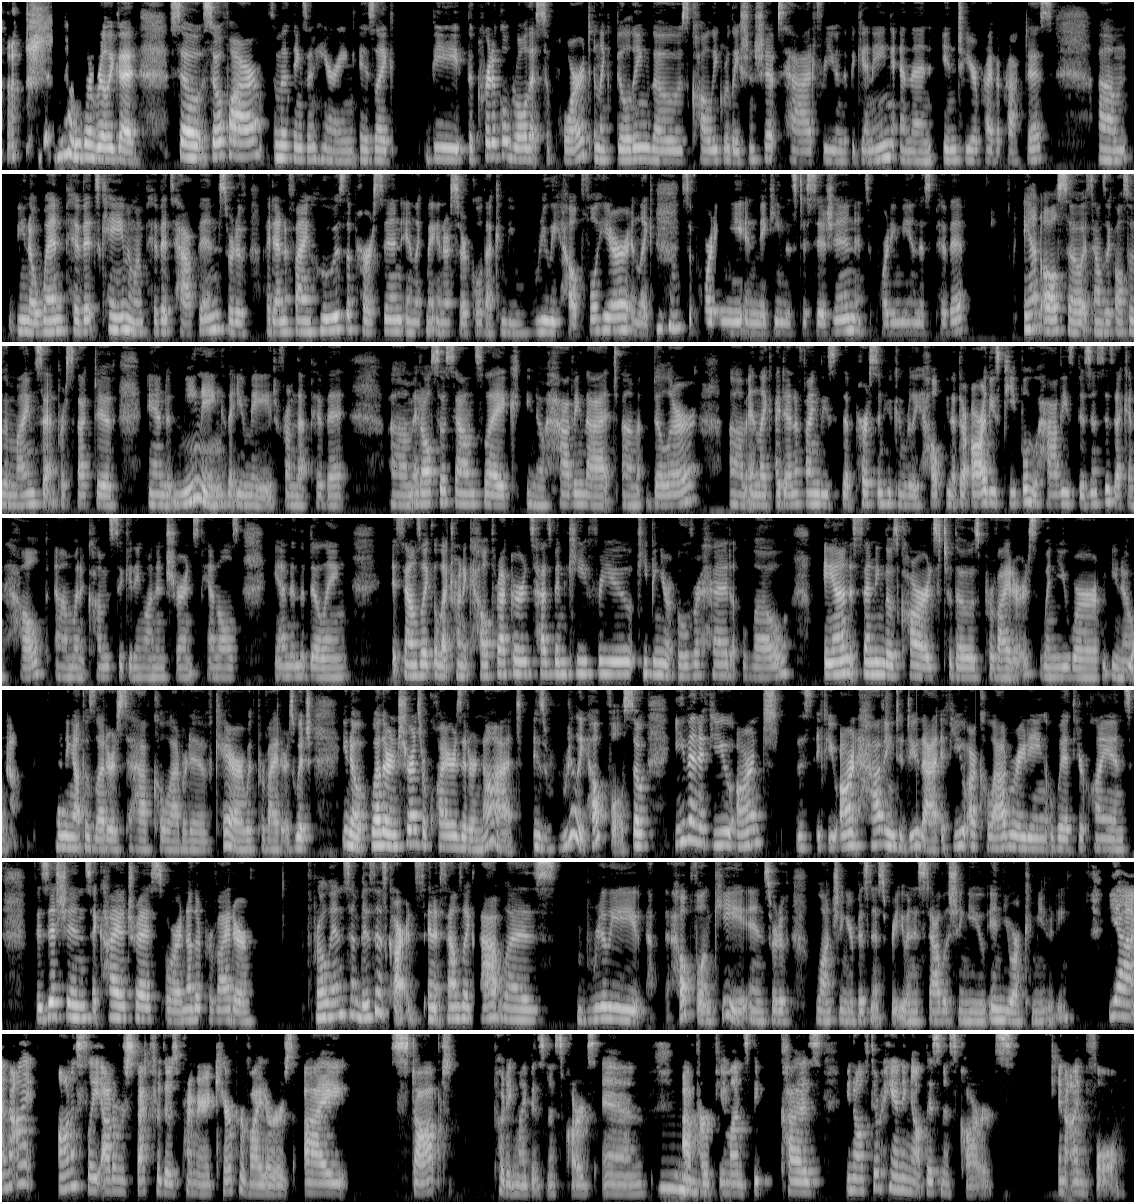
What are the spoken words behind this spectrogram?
I, those are really good. So so far, some of the things I'm hearing is like the the critical role that support and like building those colleague relationships had for you in the beginning and then into your private practice. Um, you know, when pivots came and when pivots happened, sort of identifying who is the person in like my inner circle that can be really helpful here and like mm-hmm. supporting me in making this decision and supporting me in this pivot. And also it sounds like also the mindset and perspective and meaning that you made from that pivot um, it also sounds like you know having that um, biller um, and like identifying these the person who can really help you know there are these people who have these businesses that can help um, when it comes to getting on insurance panels and in the billing it sounds like electronic health records has been key for you keeping your overhead low and sending those cards to those providers when you were, you know, yeah. Sending out those letters to have collaborative care with providers, which, you know, whether insurance requires it or not, is really helpful. So even if you aren't this if you aren't having to do that if you are collaborating with your client's physician psychiatrist or another provider throw in some business cards and it sounds like that was really helpful and key in sort of launching your business for you and establishing you in your community. Yeah, and I honestly, out of respect for those primary care providers, I stopped putting my business cards in mm. after a few months because, you know, if they're handing out business cards and I'm full,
